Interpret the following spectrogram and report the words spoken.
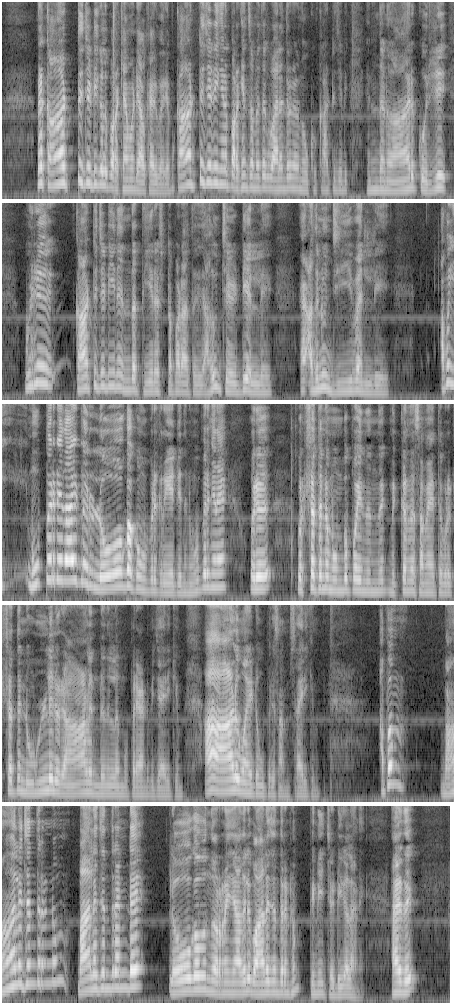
പിന്നെ കാട്ടുചെടികൾ പറിക്കാൻ വേണ്ടി ആൾക്കാർ വരും. അപ്പോൾ കാട്ടുചെടി ഇങ്ങനെ പറിക്കുന്ന സമയത്തൊക്കെ ബാലേന്ദ്രൻ ഇങ്ങനെ നോക്കും കാട്ടുചെടി എന്താണ്? ആർക്കും ഒരു ഒരു കാട്ടുചെടീനെ എന്താ തീരെ ഇഷ്ടപ്പെടാത്തത്? അതും ചെടിയല്ലേ? അതിനും ജീവനല്ലേ? അപ്പോൾ മൂപ്പരുടേതായിട്ടുള്ളൊരു ലോകമൊക്കെ മൂപ്പർ ക്രിയേറ്റ് ചെയ്യുന്നുണ്ട്. മൂപ്പരിങ്ങനെ ഒരു വൃക്ഷത്തിന്റെ മുമ്പ് പോയി നിന്ന് നിൽക്കുന്ന സമയത്ത് വൃക്ഷത്തിന്റെ ഉള്ളിൽ ഒരാളുണ്ട് എന്നുള്ളത് മുപ്പരായിട്ട് വിചാരിക്കും. ആ ആളുമായിട്ട് മുപ്പര് സംസാരിക്കും. അപ്പം ബാലചന്ദ്രനും ബാലചന്ദ്രന്റെ ലോകവും എന്ന് പറഞ്ഞു കഴിഞ്ഞാൽ അതിൽ ബാലചന്ദ്രനും പിന്നെ ഈ ചെടികളാണ്. അതായത്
